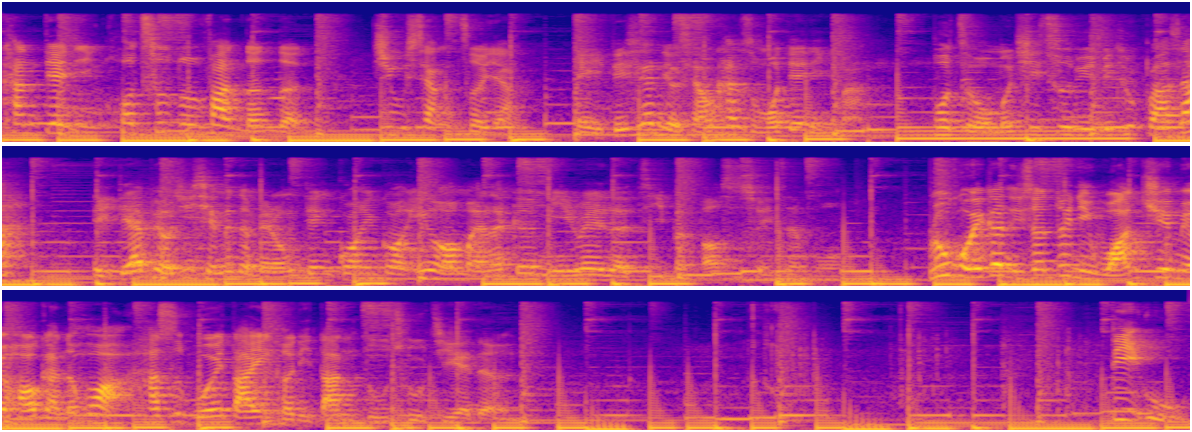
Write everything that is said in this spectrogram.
看电影或吃顿饭等等，就像这样。哎，等一下你有想要看什么电影吗？或者我们去吃 B B Q Plaza？哎，等下陪我去前面的美容店逛一逛，因为我要买那个米瑞的基本保湿水针膜。如果一个女生对你完全没有好感的话，她是不会答应和你单独出街的。第五，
